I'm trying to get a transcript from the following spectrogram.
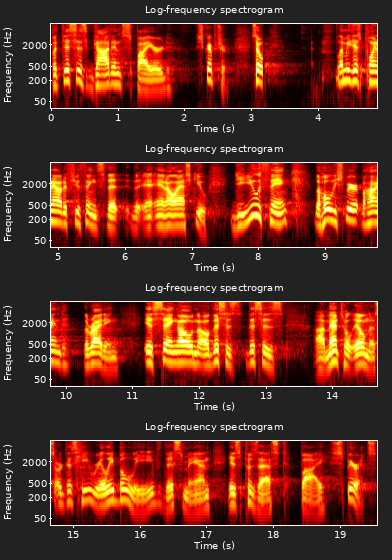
but this is God inspired scripture. So let me just point out a few things that, and I'll ask you do you think the Holy Spirit behind the writing is saying, oh, no, this is, this is uh, mental illness, or does he really believe this man is possessed by spirits?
